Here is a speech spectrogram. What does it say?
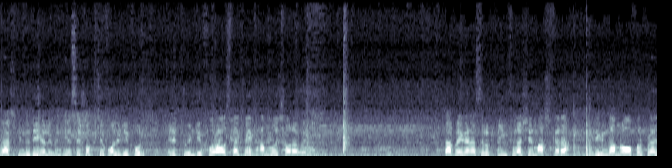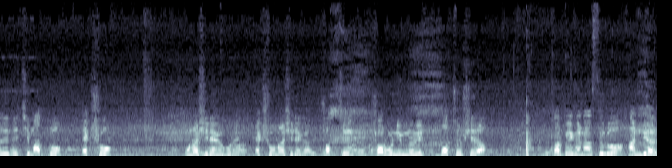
ব্রাশ কিন্তু দেখে নেবেন ঠিক আছে? সবচেয়ে কোয়ালিটি ফুল এটা টোয়েন্টি ফোর আওয়ার্স থাকবে ঘামলেও ছড়াবে না। তারপর এখানে আছে পিঙ্ক ফ্লাশের মাস্কারা এটা কিন্তু আমরা অফার প্রাইসে দিচ্ছি মাত্র একশো উনআশি টাকা করে একশো উনআশি টাকা সবচেয়ে সর্বনিম্ন রেট বছর সেরা। তারপর এখানে আসছিল হান্ডিয়ার।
